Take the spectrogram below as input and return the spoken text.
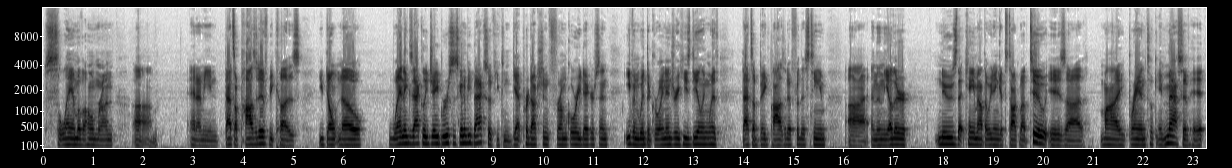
slam of a home run. Um, and I mean, that's a positive because you don't know when exactly Jay Bruce is going to be back. So if you can get production from Corey Dickerson, even with the groin injury he's dealing with, that's a big positive for this team. Uh, and then the other news that came out that we didn't get to talk about too is uh, my brand took a massive hit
